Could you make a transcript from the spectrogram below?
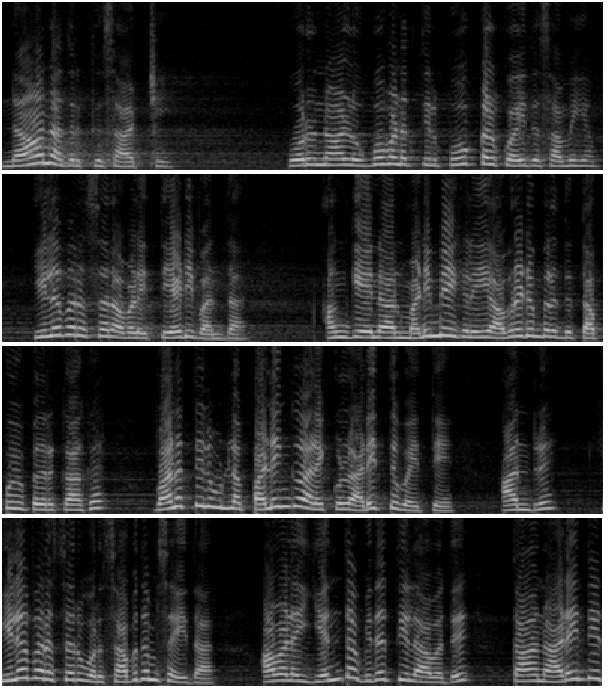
நான் அதற்கு சாட்சி. ஒரு நாள் உபவனத்தில் பூக்கள் கொய்த சமயம் இளவரசர் அவளை தேடி வந்தார். அங்கே நான் மணிமேகலையை அவரிடமிருந்து தப்புவிப்பதற்காக வனத்தில் உள்ள பளிங்கு அறைக்குள் அடைத்து வைத்தேன். அன்று இளவரசர் ஒரு சபதம் செய்தார். அவளை எந்த விதத்திலாவது தான் அடைந்தே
